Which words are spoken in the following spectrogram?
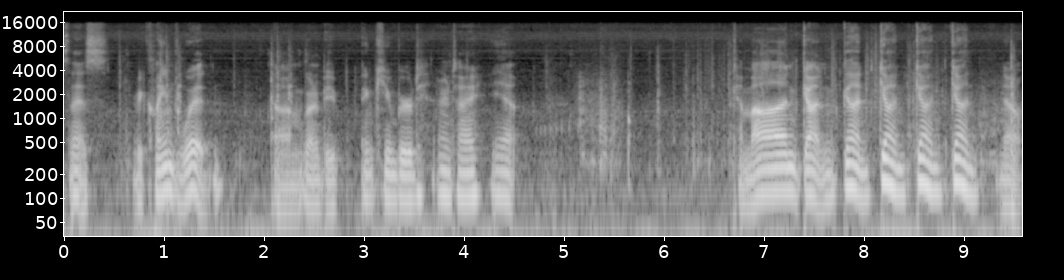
What's this? Reclaimed wood. Oh, I'm going to be encumbered, aren't I? Yeah. Come on, gun, gun, gun, gun, gun. No.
